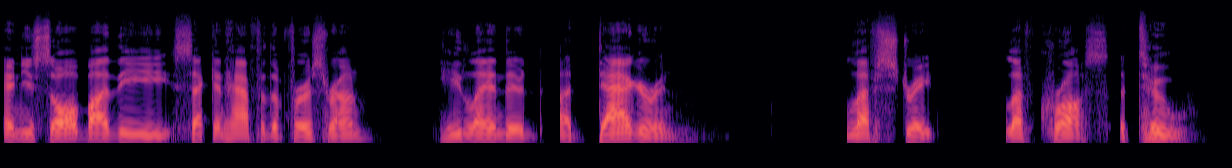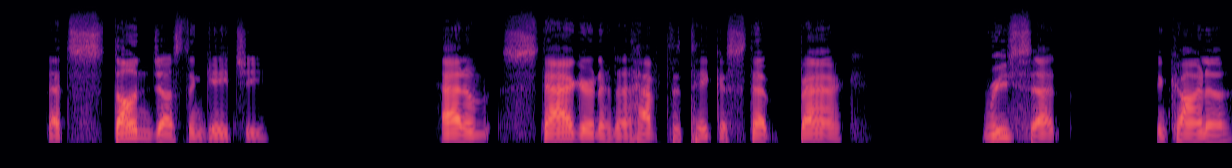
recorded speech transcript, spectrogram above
And you saw by the second half of the first round, he landed a daggering left straight, left cross, a two that stunned Justin Gaethje, had him staggered and I have to take a step back, reset, and kind of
